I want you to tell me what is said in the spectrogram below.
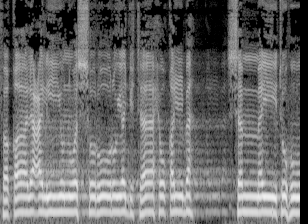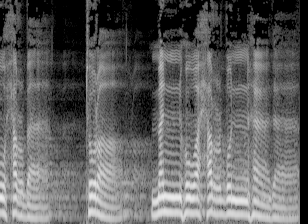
فقال علي والسرور يجتاح قلبه سميته حربا. ترى من هو حرب هذا؟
